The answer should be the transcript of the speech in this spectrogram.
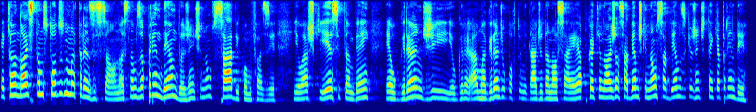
é que nós estamos todos numa transição, nós estamos aprendendo, a gente não sabe como fazer. E eu acho que esse também é o grande, uma grande oportunidade da nossa época, que nós já sabemos que não sabemos e que a gente tem que aprender.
